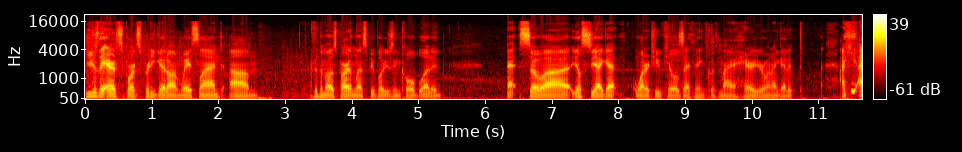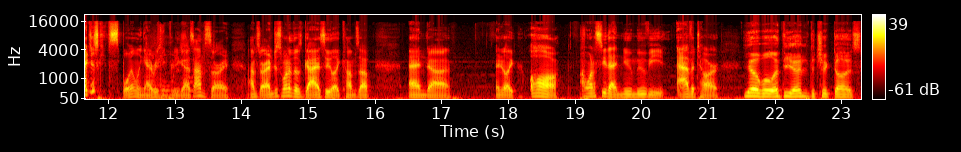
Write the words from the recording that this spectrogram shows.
usually air support's pretty good on Wasteland, um, for the most part, unless people are using cold-blooded. Eh, so uh, you'll see I get one or two kills, I think, with my Harrier when I get it. I keep, I just keep spoiling everything for you guys. I'm sorry. I'm sorry. I'm just one of those guys who like comes up and uh, and you're like, oh, I want to see that new movie, Avatar. Yeah, well, at the end, the chick dies.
